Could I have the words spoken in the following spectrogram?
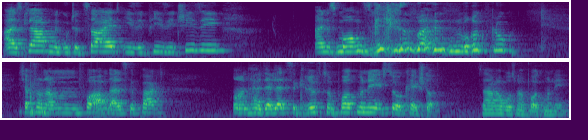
alles klar, eine gute Zeit, easy peasy cheesy. Eines Morgens ging es mein Rückflug. Ich habe schon am Vorabend alles gepackt. Und halt der letzte Griff zum Portemonnaie. Ich so, okay, stopp. Sarah, wo ist mein Portemonnaie?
